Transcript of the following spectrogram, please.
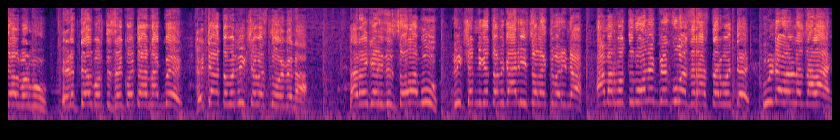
তেল ভরবো? এটা তেল ভরতে যাই কয়টা লাগবে এটা তোমার রিক্সা ব্যস্ত হইবে না। আর এই গাড়ি যে চলামু, রিক্সার নিকে তো আমি গাড়ি চালাইতে পারি না। আমার মতন অনেক বেকুব আছে রাস্তার মধ্যে উল্টা পাল্টা চালায়।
